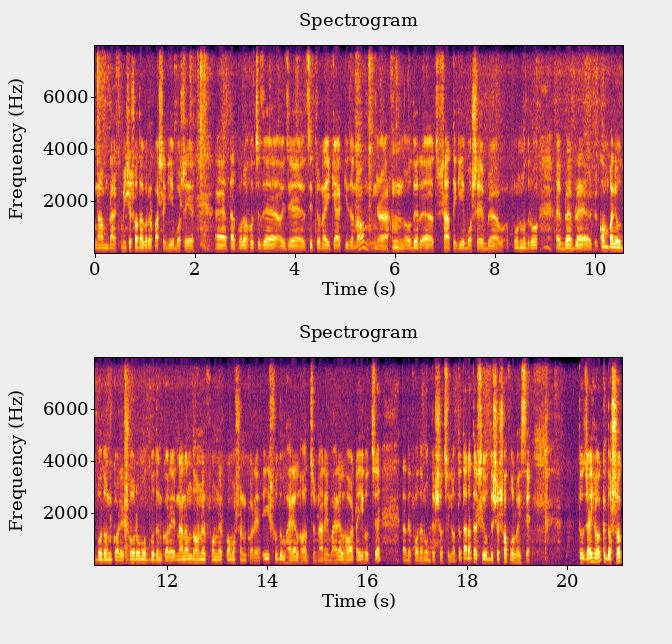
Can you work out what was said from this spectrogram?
নাম ডাক মিশে সদাগরের পাশে গিয়ে বসে তারপরে হচ্ছে যে ওই যে চিত্রনায়িকা কি যেন ওদের সাথে গিয়ে বসে পণ্যদ্র কোম্পানি উদ্বোধন করে শোরুম উদ্বোধন করে, নানান ধরনের পণ্যের প্রমোশন করে, এই শুধু ভাইরাল হওয়ার জন্য। আর এই ভাইরাল হওয়াটাই হচ্ছে তাদের প্রধান উদ্দেশ্য ছিল। তো তারা তার সেই উদ্দেশ্য সফল হয়েছে তো যাই হোক, দর্শক,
